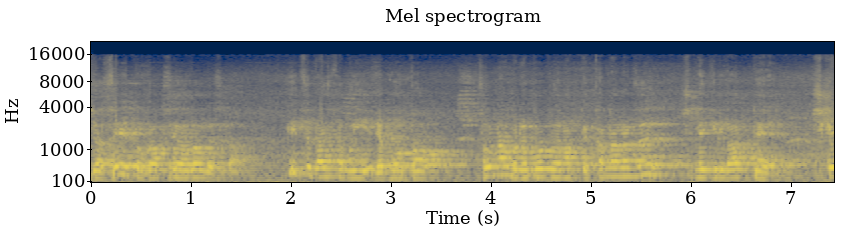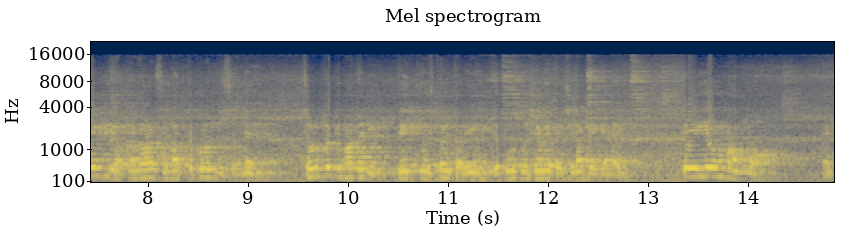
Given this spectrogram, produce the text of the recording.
じゃあ生徒学生はどうですか？いつ出してもいいレポート？そんなのレポートじゃなくて必ず締め切りがあって試験日は必ず迫ってくるんですよね。その時までに勉強しといたりレポートを仕上げたりしなきゃいけない。営業マンも、ね、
